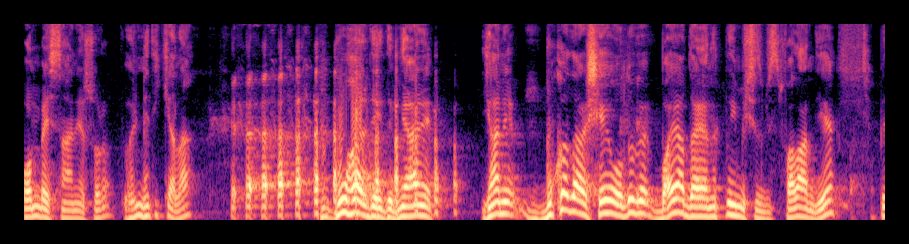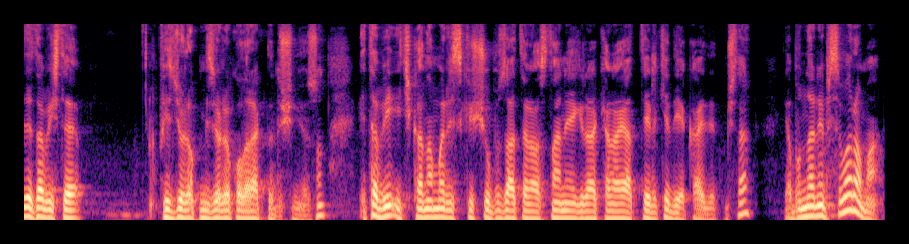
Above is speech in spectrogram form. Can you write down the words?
15 saniye sonra ölmedik ya la. bu haldeydim yani. Yani bu kadar şey oldu ve bayağı dayanıklıymışız biz falan diye. Bir de tabii işte fizyolog, mizyolog olarak da düşünüyorsun. E tabii iç kanama riski şu bu zaten hastaneye girerken hayat tehlike diye kaydetmişler. Ya bunların hepsi var ama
